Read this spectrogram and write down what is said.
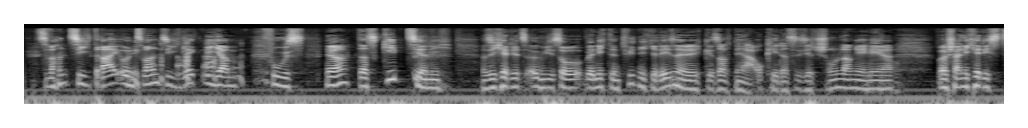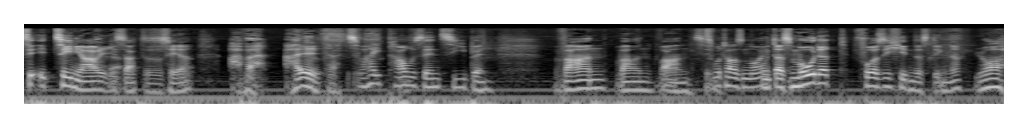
2023, leck mich am Fuß. Ja, das gibt's ja nicht. Also ich hätte jetzt irgendwie so, wenn ich den Tweet nicht gelesen hätte, hätte ich gesagt, ja, okay, das ist jetzt schon lange her. Wahrscheinlich hätte ich zehn Jahre ja. gesagt, das ist her. Aber Alter, 2007. Wahn, Wahn, Wahnsinn. 2009. Und das modert vor sich hin, das Ding, ne? Ja,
